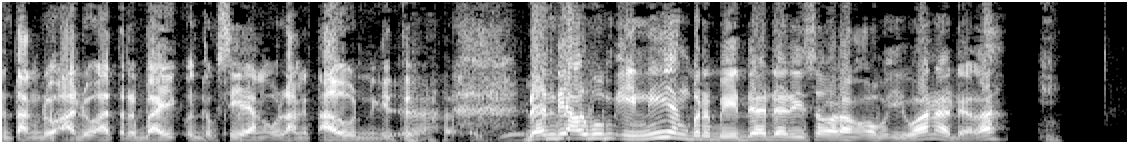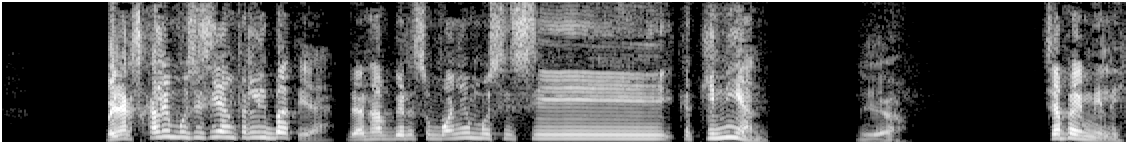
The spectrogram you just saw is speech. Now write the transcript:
tentang doa-doa terbaik untuk si yang ulang tahun gitu. Ya, oke. Dan di album ini yang berbeda dari seorang Om Iwan adalah banyak sekali musisi yang terlibat ya, dan hampir semuanya musisi kekinian. iya Siapa yang milih?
